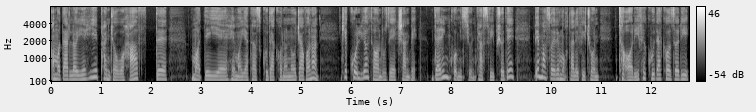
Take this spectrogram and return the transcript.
اما در لایحه 57 ماده حمایت از کودکان و نوجوانان که کلیات آن روز یکشنبه در این کمیسیون تصویب شده به مسائل مختلفی چون تعاریف کودک آزاری،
